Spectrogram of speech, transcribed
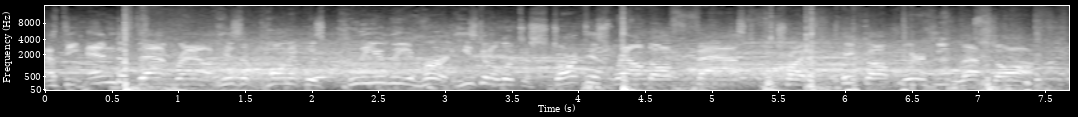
At the end of that round, his opponent was clearly hurt. He's going to look to start this round off fast try to pick up where he left off.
